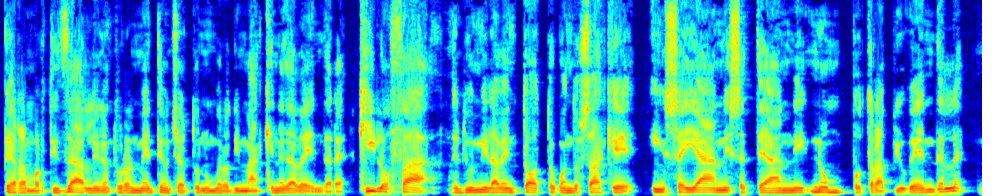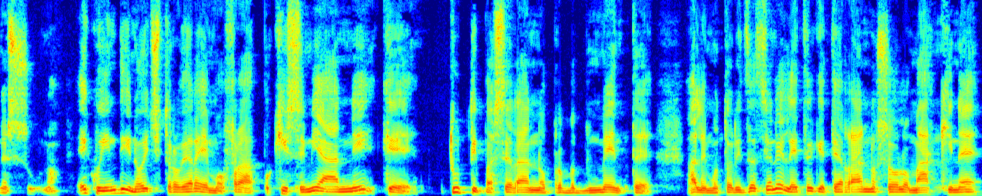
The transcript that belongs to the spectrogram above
per ammortizzarli naturalmente un certo numero di macchine da vendere. Chi lo fa nel 2028 quando sa che in sei anni, sette anni non potrà più venderle? Nessuno. E quindi noi ci troveremo fra pochissimi anni che tutti passeranno probabilmente alle motorizzazioni elettriche terranno solo macchine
